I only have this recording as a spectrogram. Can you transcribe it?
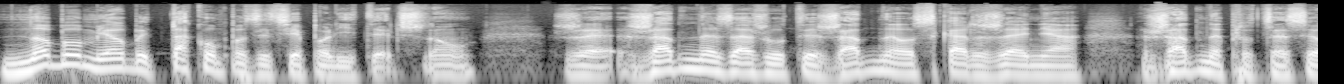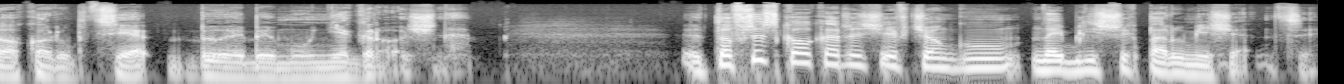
no bo miałby taką pozycję polityczną, że żadne zarzuty, żadne oskarżenia, żadne procesy o korupcję byłyby mu niegroźne. To wszystko okaże się w ciągu najbliższych paru miesięcy.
